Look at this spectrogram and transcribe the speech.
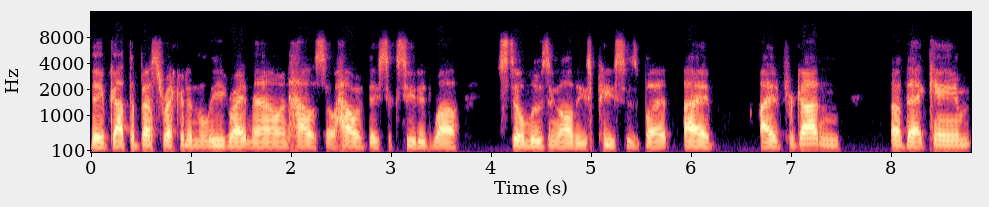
they've got the best record in the league right now, and how so? How have they succeeded while still losing all these pieces? But I I had forgotten of that game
